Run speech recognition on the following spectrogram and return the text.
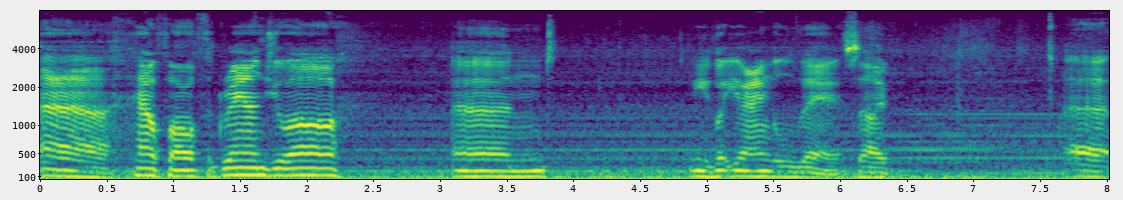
uh, how far off the ground you are, and you've got your angle there. So uh,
